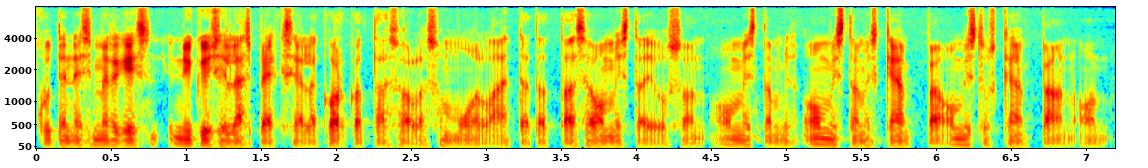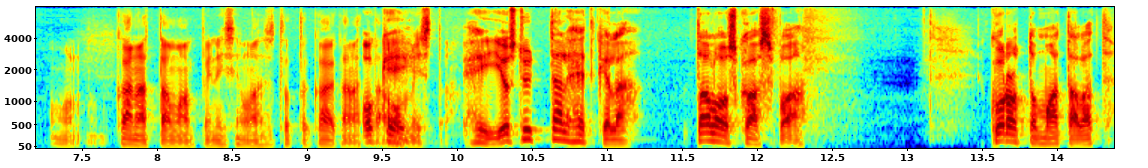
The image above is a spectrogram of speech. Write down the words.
kuten esimerkiksi nykyisillä spekseillä korkotasolla on muilla, että tota, se omistajuus on, omistamis, omistamiskämppä, omistuskämppä on, on, on kannattavampi, niin silloin se totta kai kannattaa Okei. omistaa. Hei, jos nyt tällä hetkellä talous kasvaa, korot on matalat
